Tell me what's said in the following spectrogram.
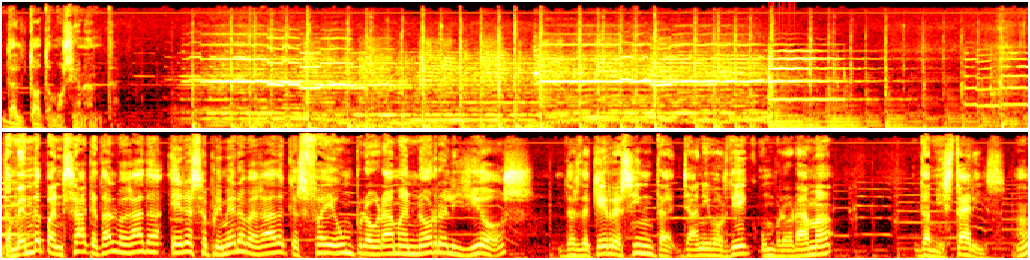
del tot emocionant. També hem de pensar que tal vegada era la primera vegada que es feia un programa no religiós des d'aquell recinte, ja ni vos dic, un programa de misteris. Eh?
